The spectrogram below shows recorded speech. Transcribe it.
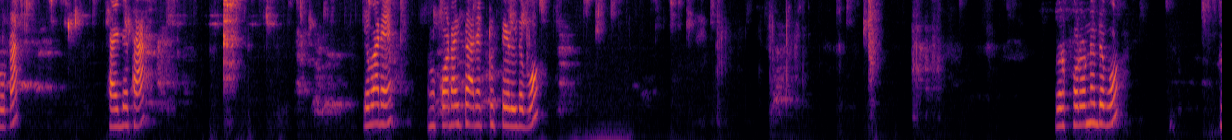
গোটা। সাইডে থাক। এবারে কড়াইতে আর একটু তেল দেবো। এবার ফোড়নে দেব। একটু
